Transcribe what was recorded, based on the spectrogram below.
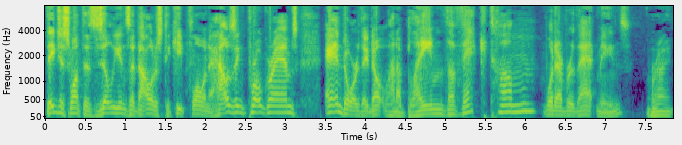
They just want the zillions of dollars to keep flowing to housing programs and or they don't want to blame the victim, whatever that means. Right.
